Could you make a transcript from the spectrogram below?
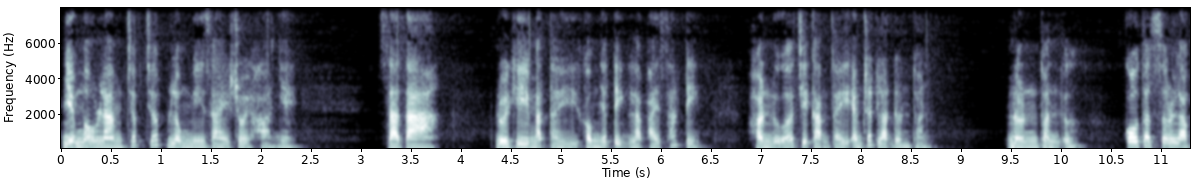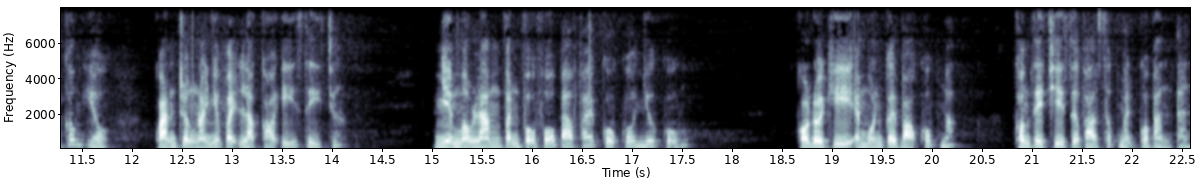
Nhiễm màu lam chấp chấp lông mi dài rồi ho nhẹ. già già, đôi khi mắt thấy không nhất định là phải xác định. Hơn nữa chị cảm thấy em rất là đơn thuần. Đơn thuần ư? Cô thật sự là không hiểu. Quán trưởng nói như vậy là có ý gì chứ? Nhiễm màu lam vẫn vỗ vỗ bảo vai của cô như cũ. Có đôi khi em muốn cởi bỏ khúc mắc, không thể chỉ dựa vào sức mạnh của bản thân.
